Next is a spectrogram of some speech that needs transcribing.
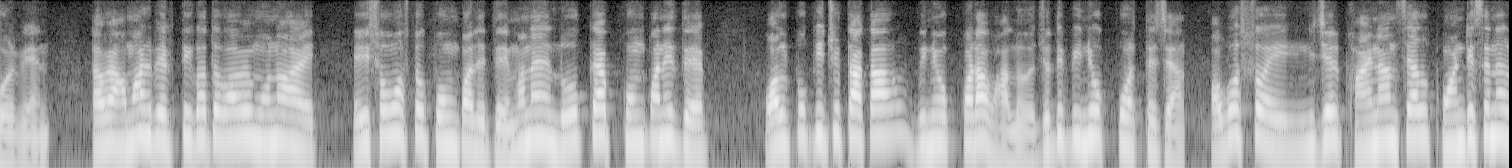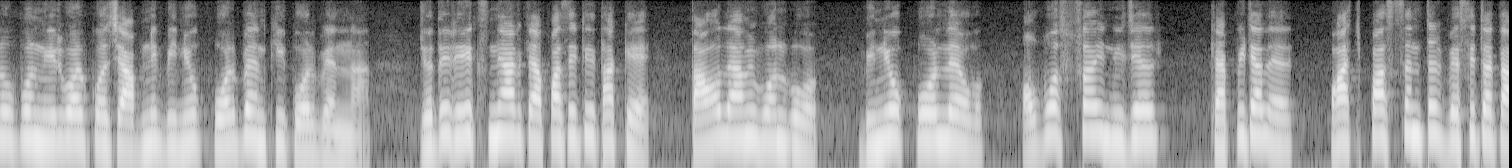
করবেন। তবে আমার ব্যক্তিগতভাবে মনে হয় এই সমস্ত কোম্পানিতে মানে লো ক্যাপ কোম্পানিতে অল্প কিছু টাকা বিনিয়োগ করা ভালো। যদি বিনিয়োগ করতে চান, অবশ্যই নিজের ফাইন্যান্সিয়াল কন্ডিশনের উপর নির্ভর করছে আপনি বিনিয়োগ করবেন কি করবেন না। যদি রিস্ক নেওয়ার ক্যাপাসিটি থাকে, তাহলে আমি বলব বিনিয়োগ করলেও অবশ্যই নিজের ক্যাপিটালের পাঁচ পার্সেন্টের বেশি টাকা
